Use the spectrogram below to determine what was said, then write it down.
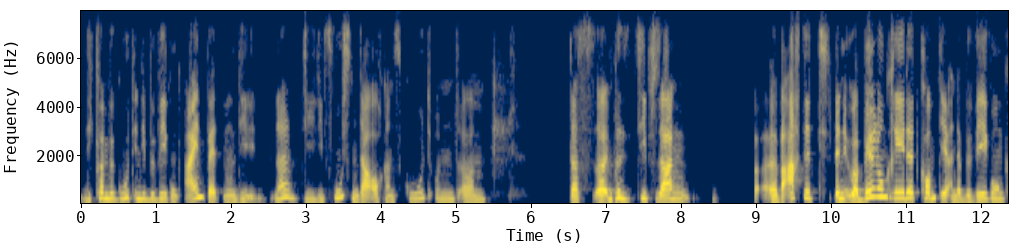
die können wir gut in die Bewegung einbetten und die, ne, die, die fußen da auch ganz gut. Und ähm, das äh, im Prinzip zu sagen, äh, beachtet, wenn ihr über Bildung redet, kommt ihr an der Bewegung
